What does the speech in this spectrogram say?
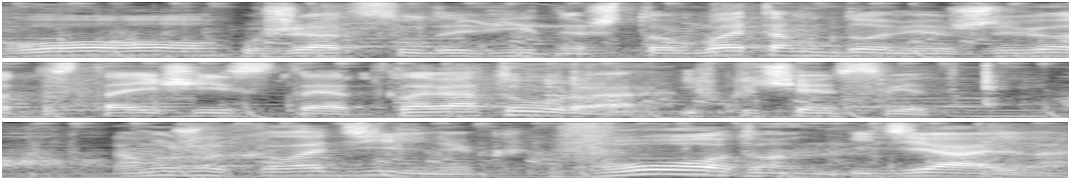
О, уже отсюда видно, что в этом доме живет настоящий эстет. Клавиатура. И включаем свет. Нам нужен холодильник. Вот он. Идеально.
